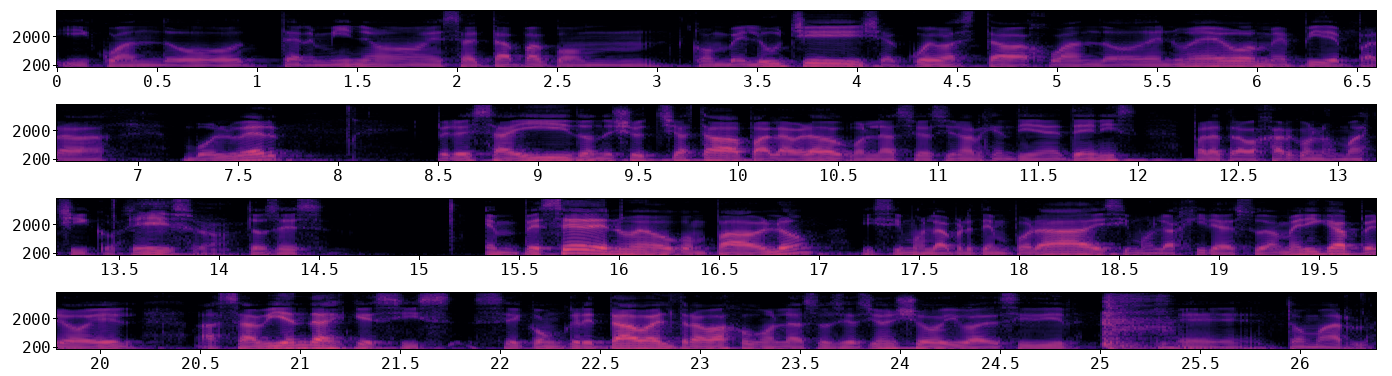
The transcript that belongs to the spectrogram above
y cuando termino esa etapa con, con Bellucci, ya Cuevas estaba jugando de nuevo, me pide para volver pero es ahí donde yo ya estaba palabrado con la Asociación Argentina de Tenis para trabajar con los más chicos. Eso. Entonces, empecé de nuevo con Pablo, hicimos la pretemporada, hicimos la gira de Sudamérica, pero él, a sabiendas que si se concretaba el trabajo con la asociación, yo iba a decidir eh, tomarlo.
